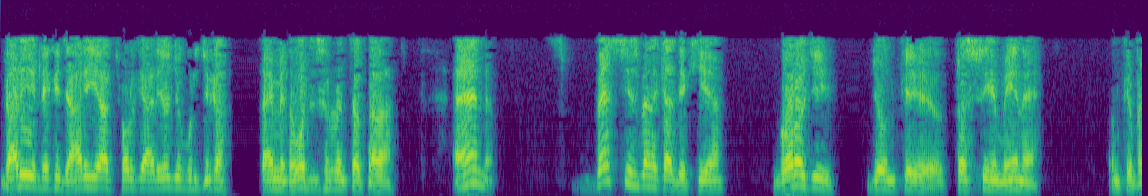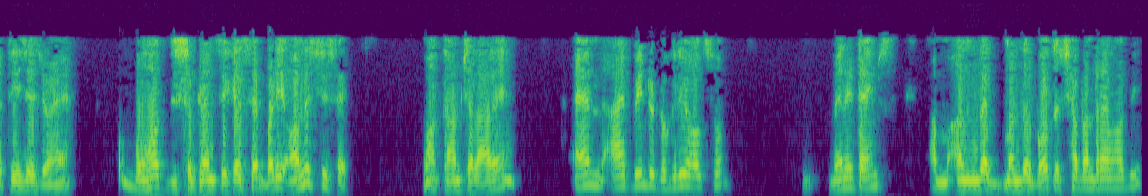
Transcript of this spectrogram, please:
गाड़ी लेके जा रही है छोड़ के आ रही है, जो गुरु जी का टाइम में था, वो डिसिप्लिन चलता रहा। एंड बेस्ट चीज़ मैंने क्या देखी है, गौरव जी, जो उनके ट्रस्टी मेन है, उनके भतीजे जो हैं, वो बहुत डिसिप्लिन तरीके से, बड़ी ऑनेस्टी से वहाँ काम चला रहे हैं। And I been to Dugri also many times अंदर, मंदिर बहुत अच्छा बन रहा है वहाँ भी।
